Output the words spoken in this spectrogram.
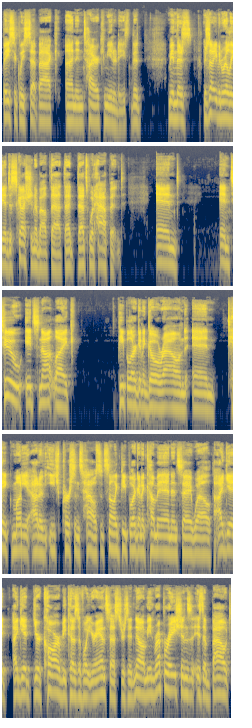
basically set back an entire community that i mean there's there's not even really a discussion about that. That that's what happened. And and two it's not like people are going to go around and take money out of each person's house. It's not like people are going to come in and say well i get i get your car because of what your ancestors did. No i mean reparations is about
